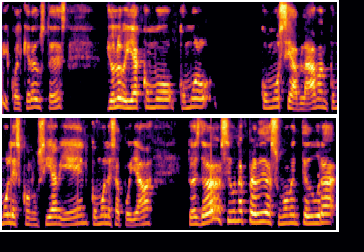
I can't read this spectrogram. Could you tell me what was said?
y cualquiera de ustedes. Yo lo veía como, como, cómo se hablaban, cómo les conocía bien, cómo les apoyaba. Entonces debe haber sido una pérdida sumamente dura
